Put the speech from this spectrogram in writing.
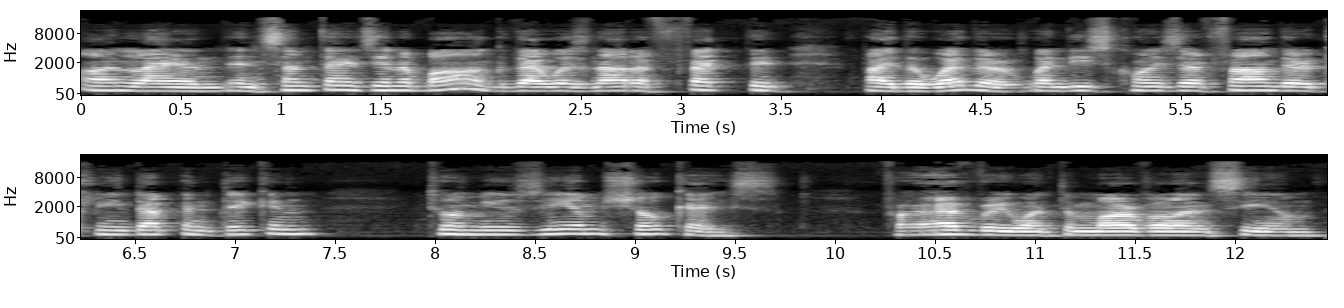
on land, and sometimes in a bog that was not affected by the weather. When these coins are found, they're cleaned up and taken to a museum showcase for everyone to marvel and see them.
